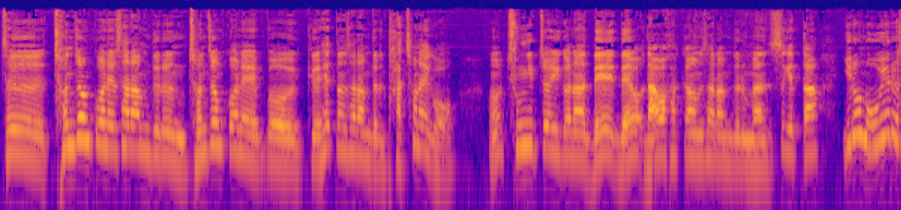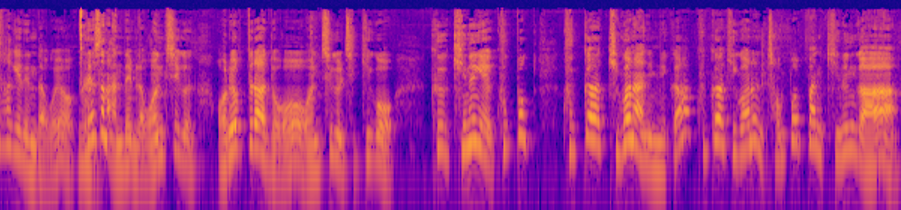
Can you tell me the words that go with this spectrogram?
저전 정권의 사람들은 전 정권에 뭐 그 했던 사람들은 다 쳐내고 어, 중립적이거나 내, 내, 나와 가까운 사람들만 쓰겠다? 이런 오해를 사게 된다고요. 그래서는 안 됩니다. 원칙은 어렵더라도 원칙을 지키고 그 기능에 국법, 국가 기관 아닙니까? 국가 기관은 정법한 기능과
